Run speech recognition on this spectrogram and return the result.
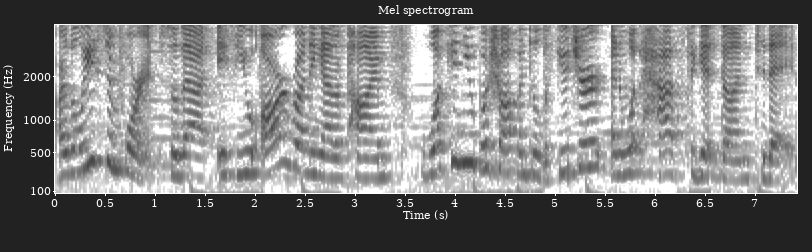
are the least important so that if you are running out of time, what can you push off until the future and what has to get done today?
